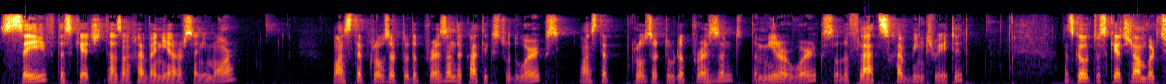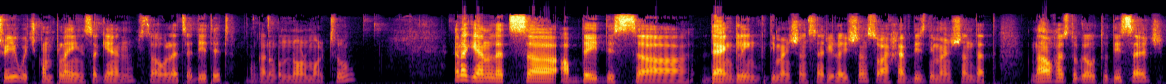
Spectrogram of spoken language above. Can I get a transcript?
save, the sketch doesn't have any errors anymore. One step closer to the present, the cut extrude works. One step closer to the present, the mirror works, so the flats have been created. Let's go to sketch number three, which complains again. So let's edit it. I'm gonna go normal to. And again, let's uh, update this uh, dangling dimensions and relations. So I have this dimension that now has to go to this edge.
